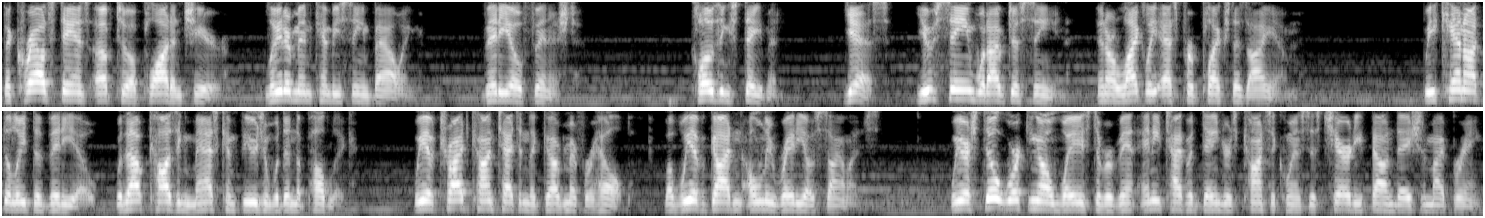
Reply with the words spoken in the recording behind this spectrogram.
The crowd stands up to applaud and cheer. Lederman can be seen bowing. Video finished. Closing statement. Yes, you've seen what I've just seen, and are likely as perplexed as I am. We cannot delete the video without causing mass confusion within the public. We have tried contacting the government for help, but we have gotten only radio silence. We are still working on ways to prevent any type of dangerous consequence this charity foundation might bring,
